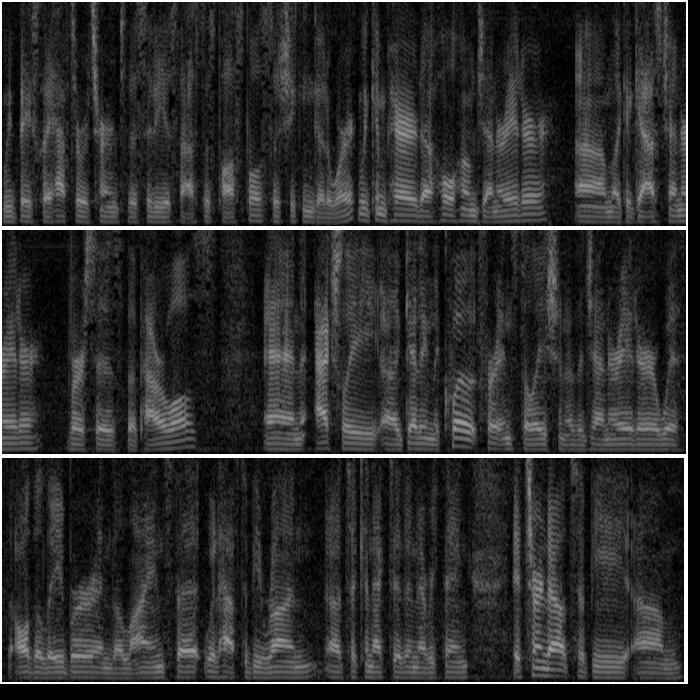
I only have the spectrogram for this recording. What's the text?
we basically have to return to the city as fast as possible so she can go to work. We compared a whole home generator, um, like a gas generator, versus the Powerwalls. And actually uh, getting the quote for installation of the generator with all the labor and the lines that would have to be run uh, to connect it and everything, it turned out to be um,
